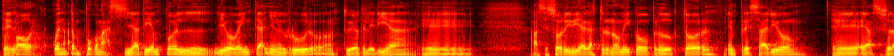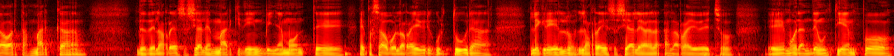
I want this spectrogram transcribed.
Por favor, cuenta un poco más. Ya tiempo, llevo 20 años en el rubro, estudié hotelería, eh, asesor y día gastronómico, productor, empresario, eh, he asesorado hartas marcas, desde las redes sociales, marketing, Viñamonte, he pasado por la radio agricultura, le creé las redes sociales a la, radio, de hecho, eh, Morandé un tiempo,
